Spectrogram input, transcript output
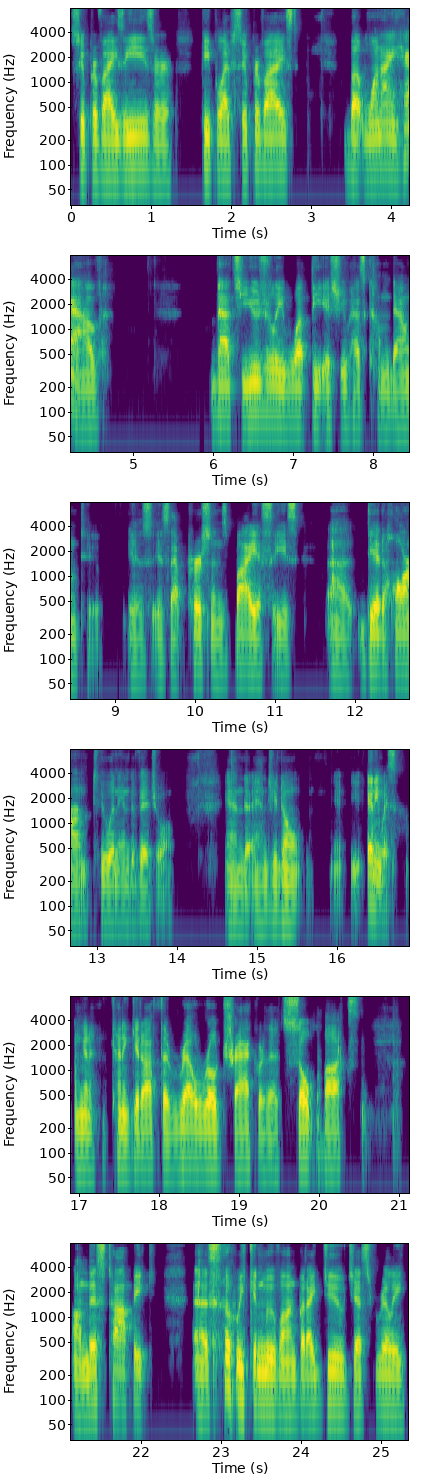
supervisees or people I've supervised. But when I have, that's usually what the issue has come down to is, is that person's biases uh, did harm to an individual. And, and you don't, anyways, I'm going to kind of get off the railroad track or the soapbox on this topic uh, so we can move on. But I do just really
